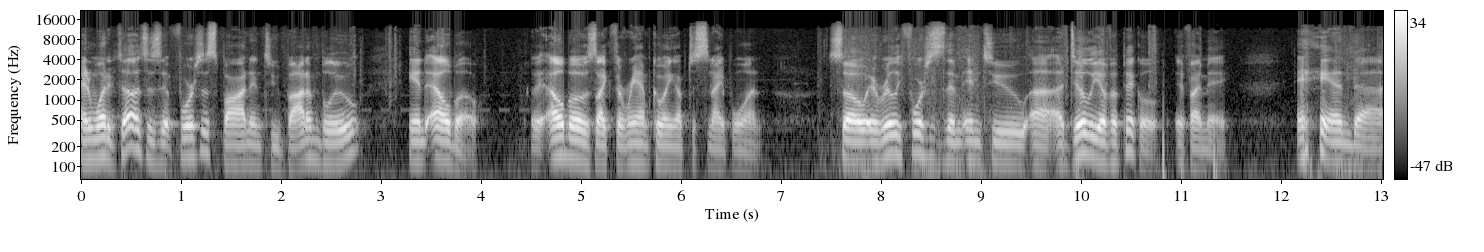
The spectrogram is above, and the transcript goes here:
And what it does is it forces spawn into bottom blue and elbow. The elbow is like the ramp going up to snipe one. So it really forces them into uh, a dilly of a pickle, if I may. And uh,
